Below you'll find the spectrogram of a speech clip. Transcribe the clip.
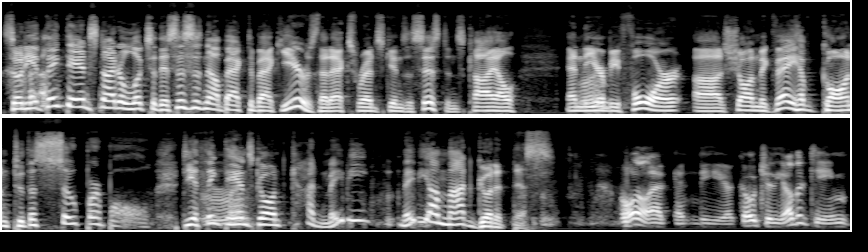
so do you think Dan Snyder looks at this? This is now back to back years that ex Redskins assistants, Kyle and the year before, uh, Sean McVay, have gone to the Super Bowl. Do you think Dan's going, God, maybe, maybe I'm not good at this? Well, and, and the uh, coach of the other team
